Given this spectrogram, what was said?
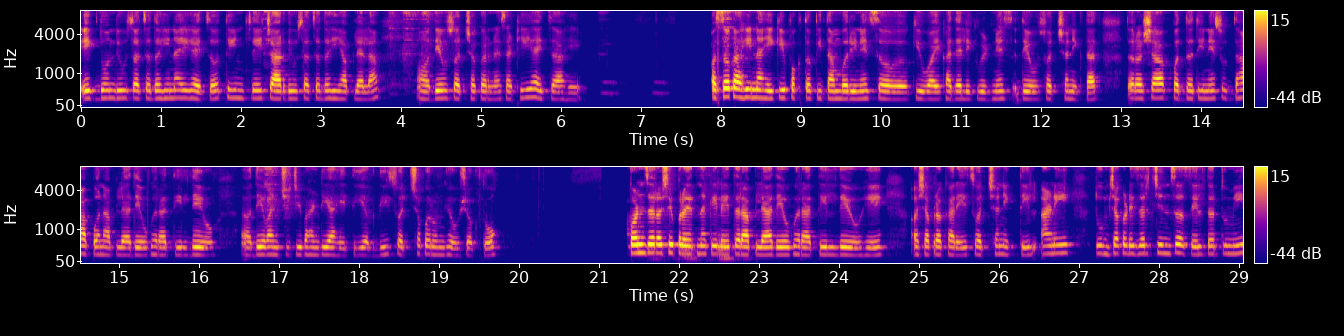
एक दोन दिवसाचं दही नाही घ्यायचं तीन ते चार दिवसाचं दही आपल्याला देव स्वच्छ करण्यासाठी घ्यायचं आहे. असं काही नाही की फक्त पितांबरीनेच किंवा एखाद्या लिक्विडनेच देव स्वच्छ निघतात. तर अशा पद्धतीने सुद्धा आपण आपल्या देवघरातील देव देवांची जी भांडी आहे ती अगदी स्वच्छ करून घेऊ शकतो. आपण जर असे प्रयत्न केले तर आपल्या देवघरातील देव हे अशा प्रकारे स्वच्छ निघतील आणि तुमच्याकडे जर चिंच असेल तर तुम्ही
